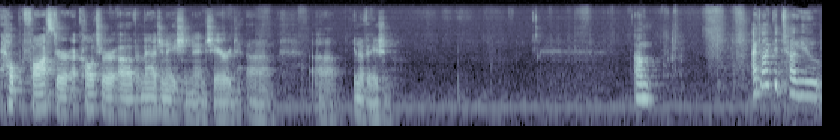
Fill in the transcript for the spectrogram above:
help foster a culture of imagination and shared uh, uh, innovation. Um, I'd like to tell you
